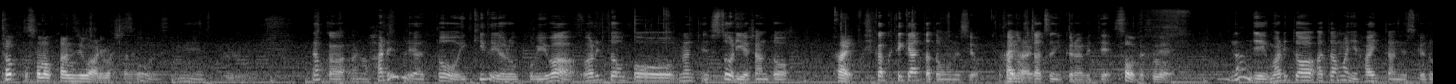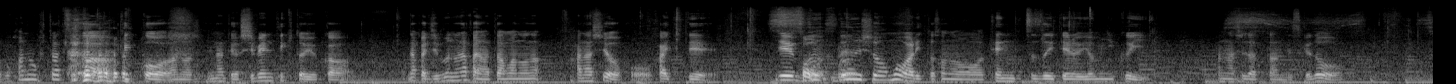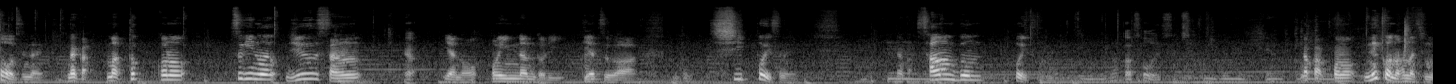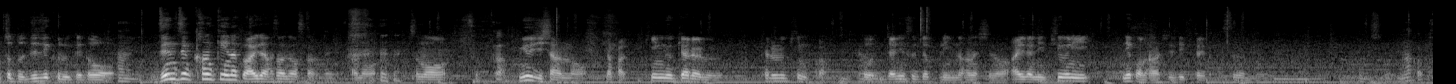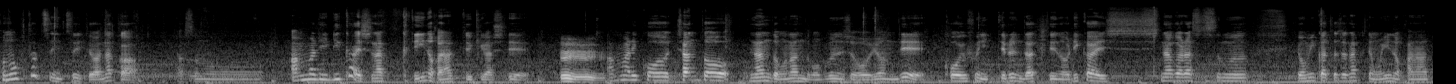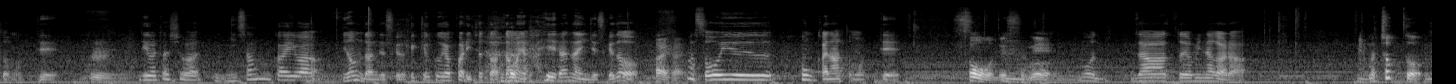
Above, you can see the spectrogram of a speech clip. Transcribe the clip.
ちょっとその感じはありましたね。そうですねなんかあの「晴れるや」と「生きる喜び」は割とこうなんていうのストーリーがちゃんと比較的あったと思うんですよ。他のはい。はい2つに比べて、そうですね。なんで割と頭に入ったんですけど他の2つが 結構あのなんていうか詩弁的というかなんか自分の中の頭のな話をこう書いててでね。文章も割とその点で続いてる読みにくい話だったんですけど。そうですね。なんかまあとこの次の13いや夜のコインランドリーってやつは詩っぽいですね。なんかうん三文っぽいですね。うん。なんかそうですね。なんかこの猫の話もちょっと出てくるけどはい。全然関係なく間に挟んでますからね。あの そのミュージシャンのなんかキング・キャロルキャロル・キングか？とうんジャニス・ジョプリンの話の間に急に猫の話出てきたりとかするんで。なんかこの2つについてはなんかあそのあんまり理解しなくていいのかなっていう気がしてうんうん。あんまりこうちゃんと何度も何度も文章を読んでこういうふうに言ってるんだっていうのを理解しながら進む読み方じゃなくてもいいのかなと思って。うん。で私は23回は読んだんですけど結局やっぱりちょっと頭に入らないんですけどまあそういう本かなと思って。そうですね、もうざーっと読みながら、うん。まあ、ちょっと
